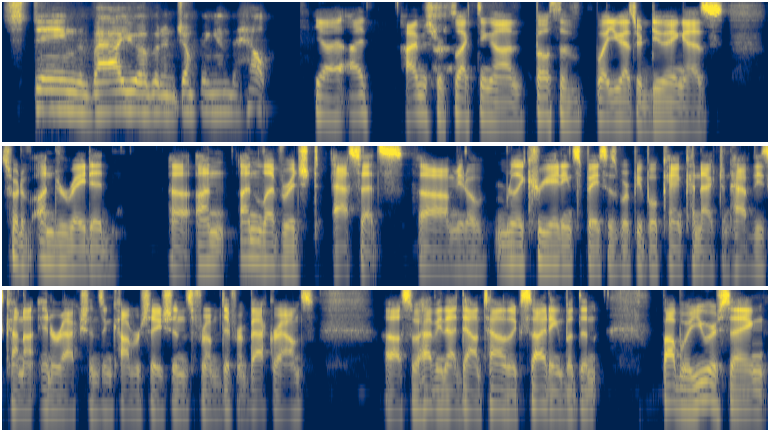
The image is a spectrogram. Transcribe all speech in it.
seeing the value of it and jumping in to help. Yeah, I I'm just reflecting on both of what you guys are doing as sort of underrated, uh, un, unleveraged assets. Um, you know, really creating spaces where people can connect and have these kind of interactions and conversations from different backgrounds. Uh, so having that downtown is exciting. But then, Bob, what you were saying,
